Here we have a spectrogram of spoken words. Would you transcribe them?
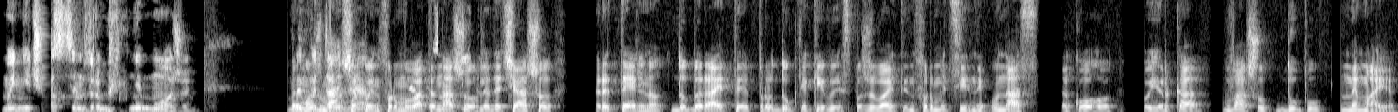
Ми нічого з цим зробити не можемо. Ми Це можемо питання- лише поінформувати нашого глядача, що ретельно добирайте продукт, який ви споживаєте, інформаційний. У нас такого огірка в вашу дупу немає.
